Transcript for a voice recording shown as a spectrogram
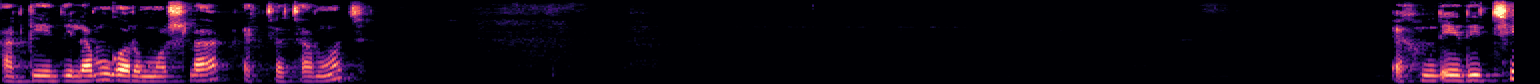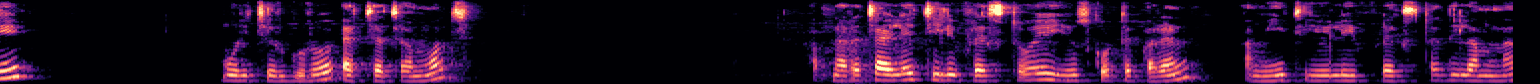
আর দিয়ে দিলাম গরম মশলা এক চা চামচ। এখন দিয়ে দিচ্ছি মরিচের গুঁড়ো এক চা চামচ। আপনারা চাইলে চিলি ফ্লেক্সটাও ইউজ করতে পারেন। আমি চিলি ফ্লেক্সটা দিলাম না।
